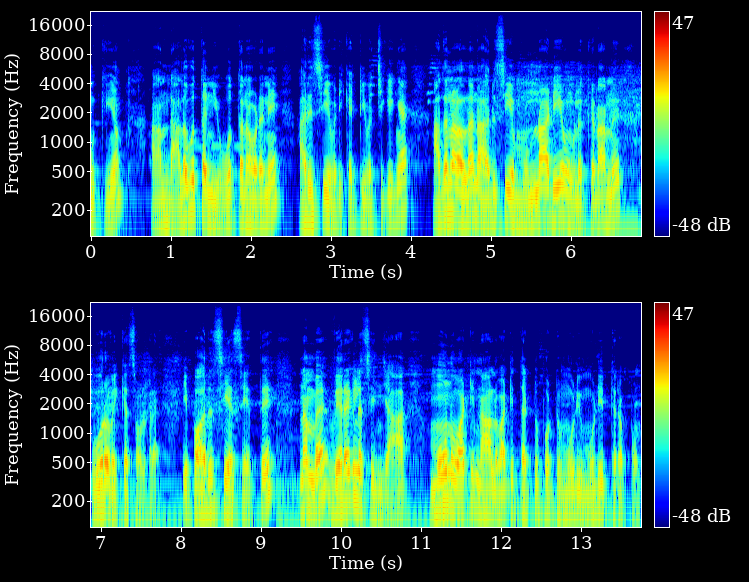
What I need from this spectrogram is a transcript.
முக்கியம். அந்த அளவு தண்ணி ஊற்றின உடனே அரிசியை வடி கட்டி வச்சுக்கிங்க. அதனால தான் நான் அரிசியை முன்னாடியே உங்களுக்கு நான் ஊற வைக்க சொல்கிறேன் இப்போ அரிசியை சேர்த்து நம்ம விறகுல செஞ்சால் மூணு வாட்டி நாலு வாட்டி தட்டு போட்டு மூடி மூடி திறப்போம்.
